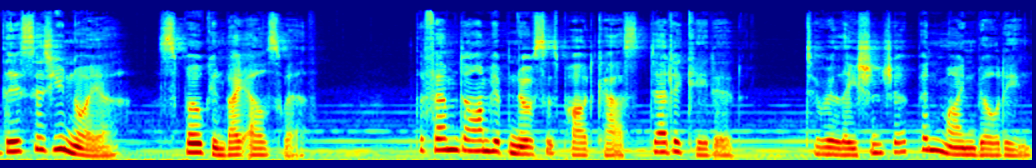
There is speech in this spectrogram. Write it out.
This is Eunoia, spoken by Elswith, the Femdom Hypnosis podcast dedicated to relationship and mind building.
